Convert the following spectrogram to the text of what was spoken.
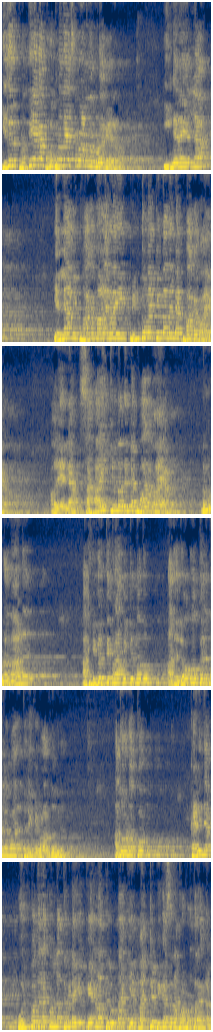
ഇതൊരു പ്രത്യേക ഭൂപ്രദേശമാണ് നമ്മുടെ കേരളം. ഇങ്ങനെയെല്ലാം എല്ലാ വിഭാഗം ആളുകളെയും പിന്തുണയ്ക്കുന്നതിന്റെ ഭാഗമായാണ്. അവരെല്ലാം സഹായിക്കുന്നതിന്റെ ഭാഗമായാണ് നമ്മുടെ നാട് അഭിവൃദ്ധി പ്രാപിക്കുന്നതും അത് ലോകോത്തര നിലവാരത്തിലേക്ക് വളർന്നു വരുന്നു. അതോടൊപ്പം കഴിഞ്ഞ ഒൻപതര കൊല്ലത്തിനിടയിൽ കേരളത്തിൽ ഉണ്ടാക്കിയ മറ്റ് വികസന പ്രവർത്തനങ്ങൾ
